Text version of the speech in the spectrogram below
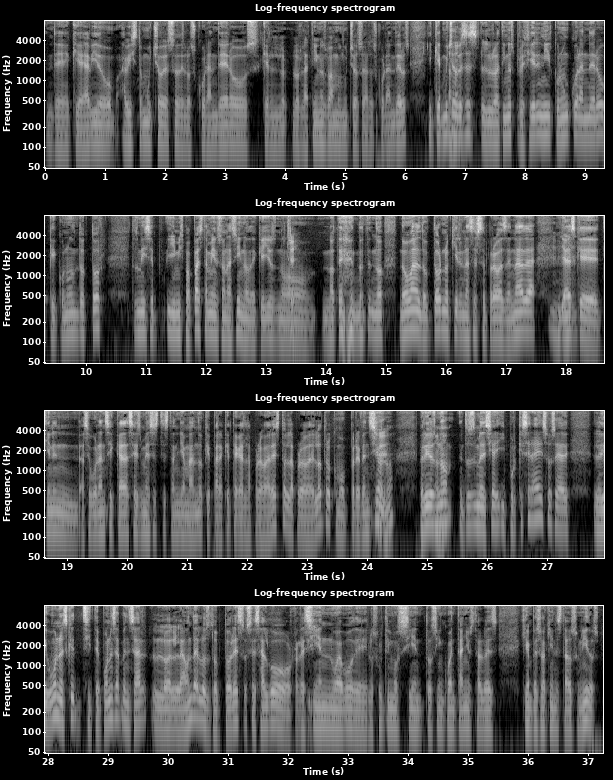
de que ha habido, ha visto mucho eso de los curanderos, que los latinos vamos muchos a los curanderos y que muchas veces los latinos prefieren ir con un curandero que con un doctor. Entonces me dice, y mis papás también son así, ¿no? De que ellos no, no, no, no, van al doctor, no quieren hacerse pruebas de nada. Ya es que tienen aseguranza y cada seis meses te están llamando que para que te hagas la prueba de esto, la prueba del otro, como prevención, ¿no? Pero ellos no. Entonces me decía, ¿y por qué será eso? O sea, le digo, bueno, es que si te pones a pensar, la onda de los doctores, o sea, es algo recién nuevo de los últimos 150 años tal vez, que empezó aquí en Estados Unidos.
